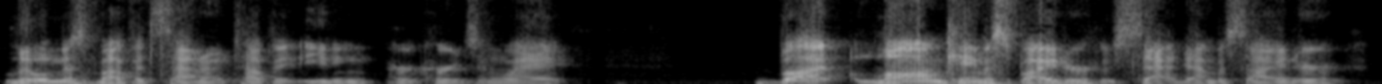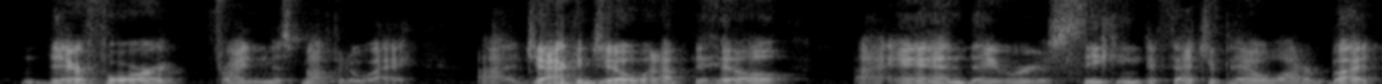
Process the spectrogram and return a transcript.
Little Miss Muffet sat on top of it, eating her curds and whey. But long came a spider who sat down beside her, therefore frightened Miss Muffet away. Uh, Jack and Jill went up the hill uh, and they were seeking to fetch a pail of water, but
